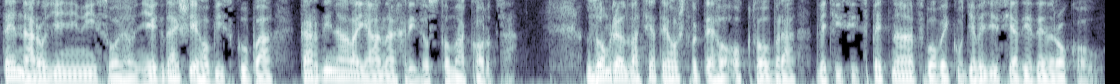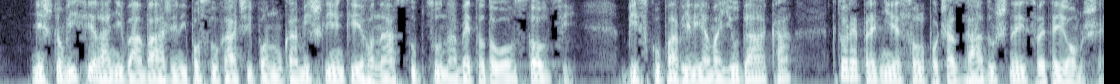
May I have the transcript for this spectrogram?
té narodeniny svojho niekdajšieho biskupa kardinála Jána Chryzostoma Korca. Zomrel 24. októbra 2015 vo veku 91 rokov. V dnešnom vysielaní vám, vážení poslucháči, ponúka myšlienky jeho nástupcu na metodovom stolci, biskupa Viliama Judáka, ktoré predniesol počas zádušnej svetej omše.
